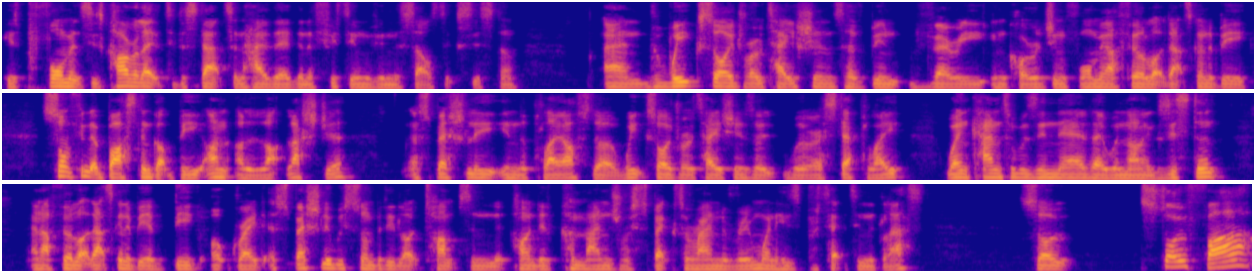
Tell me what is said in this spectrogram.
his performances correlate to the stats and how they're going to fit in within the Celtics system. And the weak side rotations have been very encouraging for me. I feel like that's going to be something that Boston got beat on a lot last year, especially in the playoffs. The weak side rotations were a step late. When Kanter was in there, they were non existent. And I feel like that's going to be a big upgrade, especially with somebody like Thompson that kind of commands respect around the rim when he's protecting the glass. So, so far,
